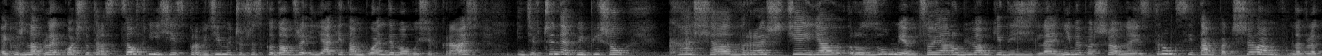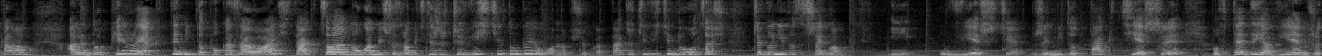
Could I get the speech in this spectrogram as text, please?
jak już nawlekłaś, to teraz cofnij się, sprawdzimy, czy wszystko dobrze i jakie tam błędy mogły się wkraść. I dziewczyny, jak mi piszą, Kasia, wreszcie ja rozumiem, co ja robiłam kiedyś źle. Niby patrzyłam na instrukcji, tam patrzyłam, nawlekałam, ale dopiero jak Ty mi to pokazałaś, tak, co ja mogłam jeszcze zrobić, to rzeczywiście to było na przykład, tak, rzeczywiście było coś, czego nie dostrzegłam. I uwierzcie, że mi to tak cieszy, bo wtedy ja wiem, że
